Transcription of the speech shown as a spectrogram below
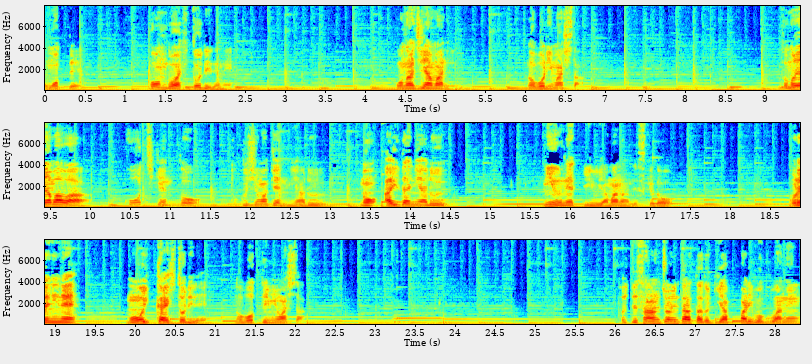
思って、今度は一人でね、同じ山に登りました。その山は高知県と徳島県にある、の間にある、ミウネっていう山なんですけど、これにね、もう一回一人で登ってみました。そして山頂に立った時、やっぱり僕はね、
